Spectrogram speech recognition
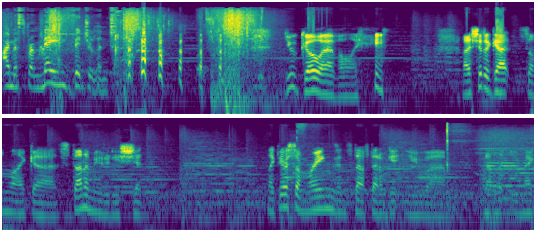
I must remain vigilant. You go, Evelyn. I should have got some like uh, stun immunity shit. Like there's some rings and stuff that'll get you um, that'll let you make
